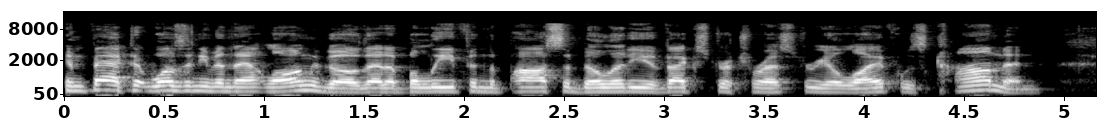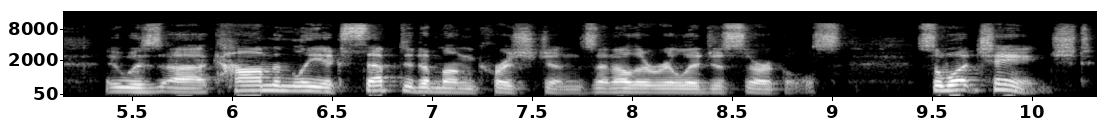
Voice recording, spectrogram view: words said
In fact, it wasn't even that long ago that a belief in the possibility of extraterrestrial life was common. It was uh, commonly accepted among Christians and other religious circles. So what changed?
